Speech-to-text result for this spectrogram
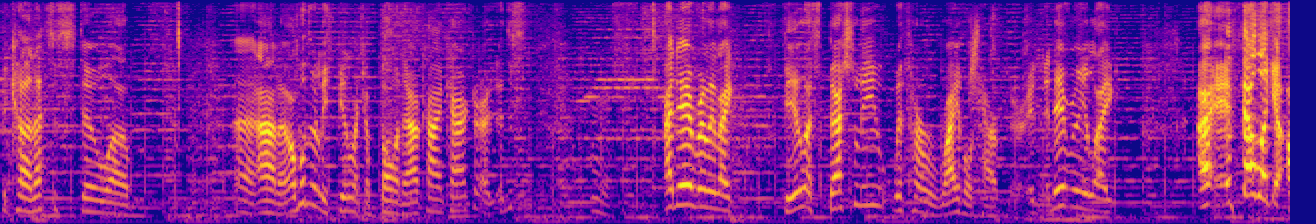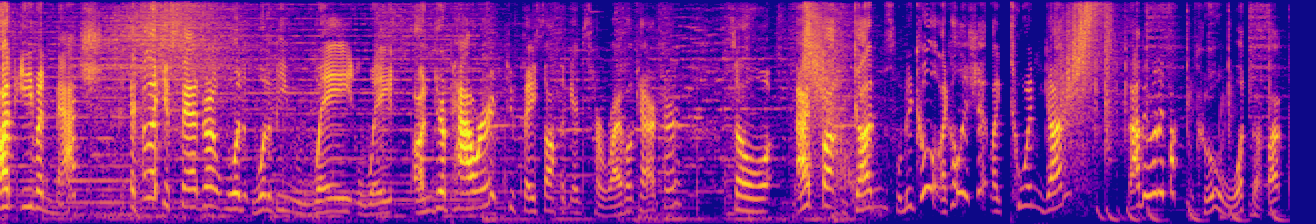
because that's just still, um, uh, I don't know. I wasn't really feeling like a bow and arrow kind of character. I, I just, mm, I didn't really like feel, especially with her rival character. It, it didn't really like. I, it felt like an uneven match. It felt like Cassandra would would be way way underpowered to face off against her rival character. So I thought guns would be cool. Like holy shit, like twin guns. That'd be really fucking cool. What the fuck?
